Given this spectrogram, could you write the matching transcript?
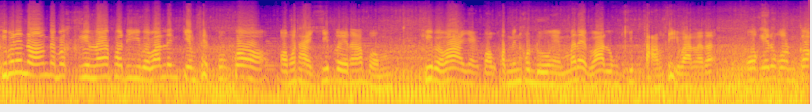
คือไม่ได้น้องแต่เมื่อคืนแล้วพอดีแบบว่าเล่นเกมเสร็จปุ๊บก็ออกมาถ่ายคลิปเลยนะครับผมคือแบบว่าอยากบอกคอมเมนต์คนดูไงไม่ได้แบบว่าลงคลิปสามสี่วันแล้วนะโอเคทุกคนก็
